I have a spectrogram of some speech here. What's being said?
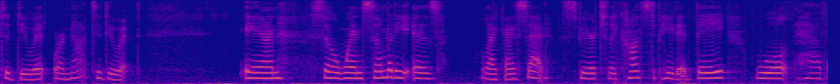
to do it or not to do it. And so when somebody is, like I said, spiritually constipated, they will have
